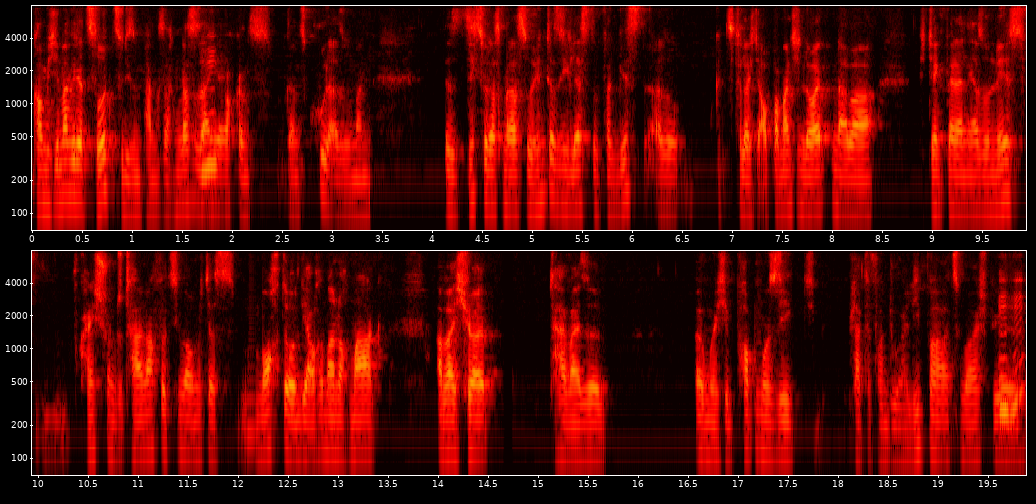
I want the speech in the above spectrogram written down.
komme ich immer wieder zurück zu diesen Punk-Sachen. Das ist mhm. eigentlich auch ganz, ganz cool. Also man es ist nicht so, dass man das so hinter sich lässt und vergisst. Also gibt es vielleicht auch bei manchen Leuten, aber ich denke mir dann eher so, nee, das kann ich schon total nachvollziehen, warum ich das mochte und ja auch immer noch mag. Aber ich höre teilweise irgendwelche Popmusik, Platte von Dua Lipa zum Beispiel. Mhm.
